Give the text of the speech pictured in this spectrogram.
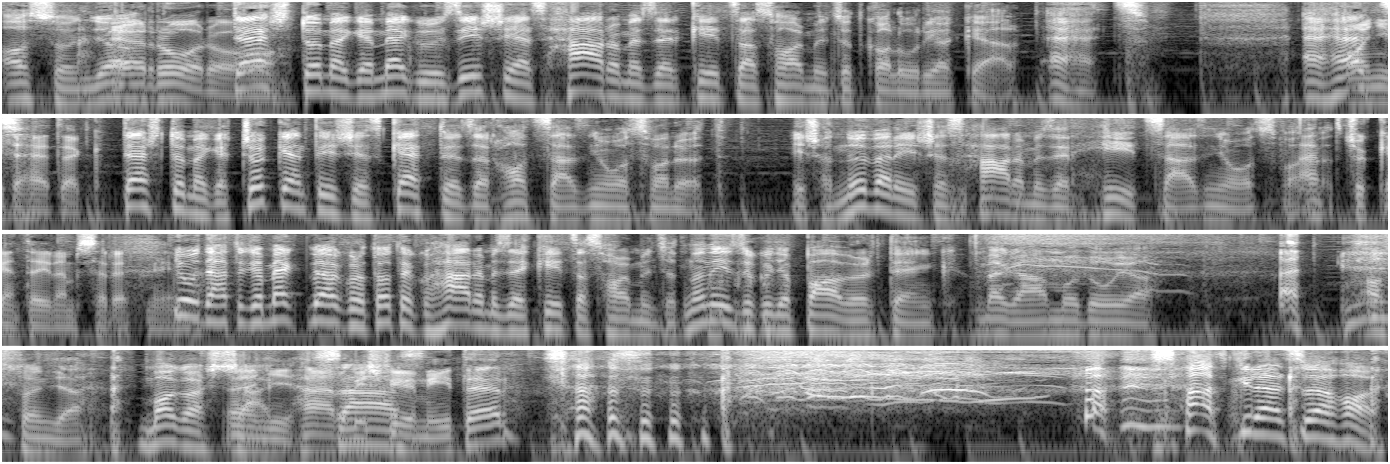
Azt mondja, Error. test tömege megőrzéséhez 3235 kalória kell. Ehetsz. Ehetsz. Annyit tehetek. Test tömege csökkentéséhez 2685. És a növeléshez 3785. Hát csökkenteni nem szeretném. Jó, de hát, hogyha meg, meg akarod tartani, akkor 3235. Na nézzük, hogy a Power Tank megálmodója. Azt mondja, magasság. Ennyi, három és fél méter. 100, 196.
